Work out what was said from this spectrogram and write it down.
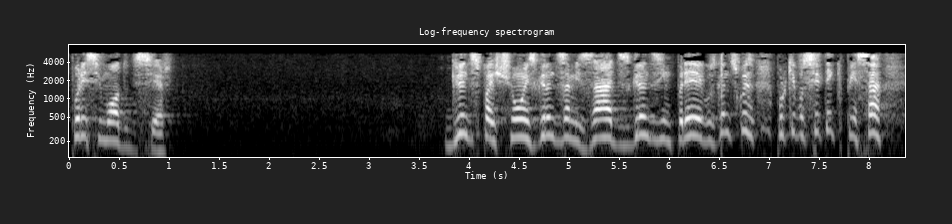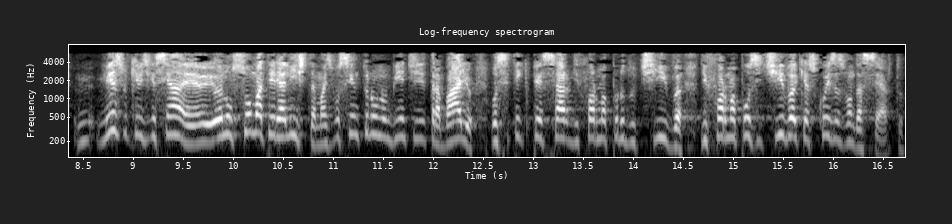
por esse modo de ser grandes paixões, grandes amizades, grandes empregos, grandes coisas, porque você tem que pensar, mesmo que ele diga assim, ah, eu não sou materialista, mas você entrou num ambiente de trabalho, você tem que pensar de forma produtiva, de forma positiva, que as coisas vão dar certo.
